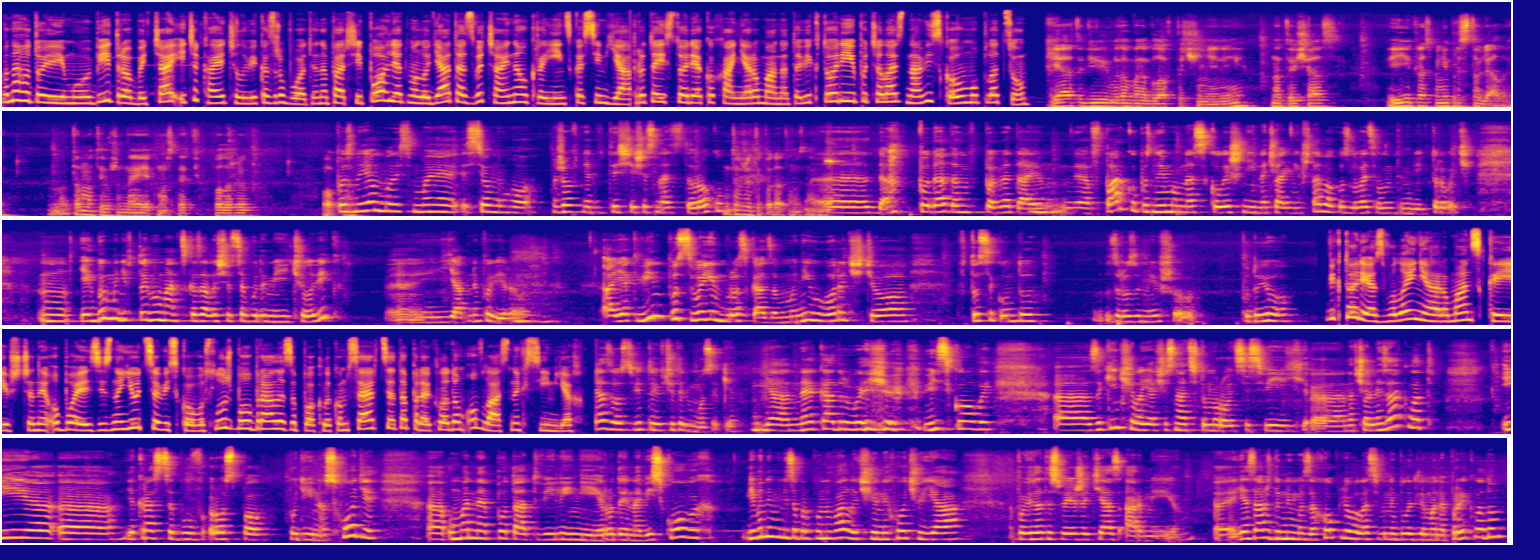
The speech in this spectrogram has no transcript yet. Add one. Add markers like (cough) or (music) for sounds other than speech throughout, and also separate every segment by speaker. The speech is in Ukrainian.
Speaker 1: Вона готує йому обід, робить чай і чекає чоловіка з роботи. На перший погляд, молодята звичайна українська сім'я. Проте історія кохання Романа та Вікторії почалась на військовому плацу.
Speaker 2: Я тоді, вона в мене була в починенні на той час, і якраз мені представляли. Ну, тому ти вже не як можна сказати, положив око.
Speaker 3: Познайомились ми 7 жовтня 2016 року.
Speaker 2: Ну, то вже ти по датам знаєш.
Speaker 3: Е, да, по датам пам'ятаю. Е, В парку познайомив нас колишній начальник штабу Козловець Валентин Вікторович. Якби мені в той момент сказали, що це буде мій чоловік, е, я б не повірила. А як він по своїм розказам мені говорить, що в ту секунду зрозумів, що буду його.
Speaker 1: Вікторія з Волині, Роман з Київщини. Обоє зізнаються, військову службу обрали за покликом серця та прикладом у власних сім'ях.
Speaker 3: Я за освітою вчитель музики. Я не кадровий (laughs) військовий. Е, Закінчила я в 16-му році свій е, навчальний заклад. І е, якраз це був розпал подій на сході. У мене по татовій лінії родина військових, і вони мені запропонували, чи не хочу я пов'язати своє життя з армією. Е, Я завжди ними захоплювалася, вони були для мене прикладом.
